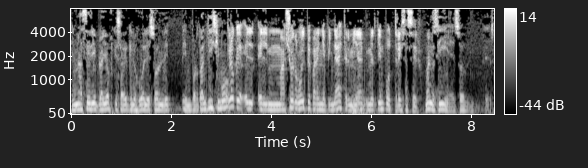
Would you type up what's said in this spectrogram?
en una serie de playoffs que sabes que los goles son de- importantísimos Creo que el, el mayor golpe para Ñapindá es terminar el primer tiempo 3 a 0. Bueno, sí, eso es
